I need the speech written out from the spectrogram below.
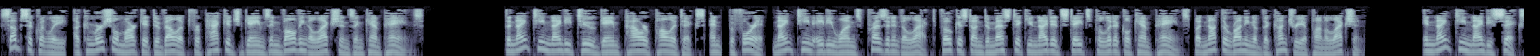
Subsequently, a commercial market developed for packaged games involving elections and campaigns. The 1992 game Power Politics and, before it, 1981's President-elect focused on domestic United States political campaigns but not the running of the country upon election. In 1996,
